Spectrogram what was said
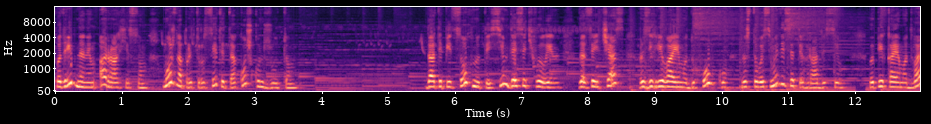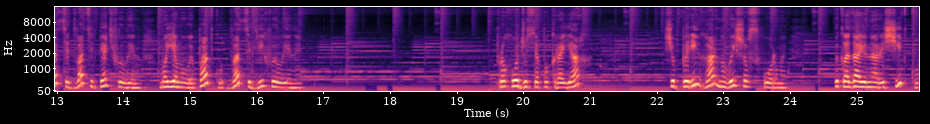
подрібненим арахісом, можна притрусити також кунжутом. Дати підсохнути 7-10 хвилин. За цей час розігріваємо духовку до 180 градусів. Випікаємо 20-25 хвилин, в моєму випадку 22 хвилини. Проходжуся по краях, щоб пиріг гарно вийшов з форми. Викладаю на решітку,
